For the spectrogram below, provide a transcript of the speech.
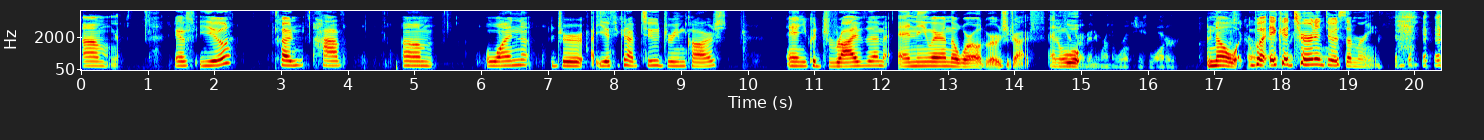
Um, if you could have um one dr- if you could have two dream cars and you could drive them anywhere in the world, where would you drive? And you wh- drive anywhere in the world because there's water. no, but it could like, turn a into a submarine.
